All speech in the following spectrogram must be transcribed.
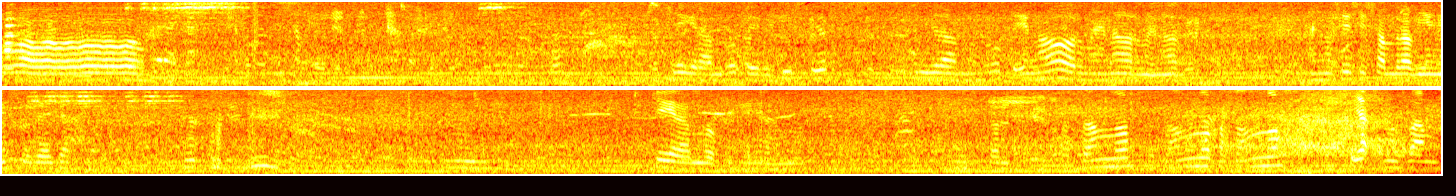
Oh, oh, oh, qué grandote edificios. Qué enorme, enorme, enorme. No sé si saldrá bien esto de allá. Qué grandote, qué grandote. Ahí están pasando, pasando, pasando. Ya nos vamos.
